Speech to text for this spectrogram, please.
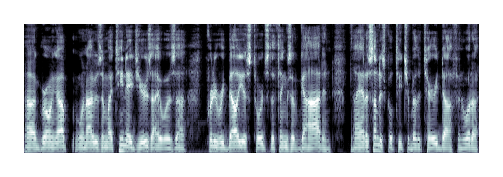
uh, growing up when I was in my teenage years. I was pretty rebellious towards the things of God. And I had a Sunday school teacher, Brother Terry Duff, and what a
